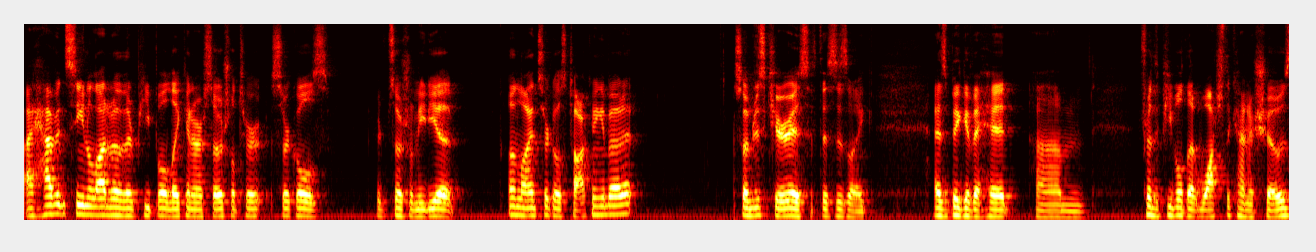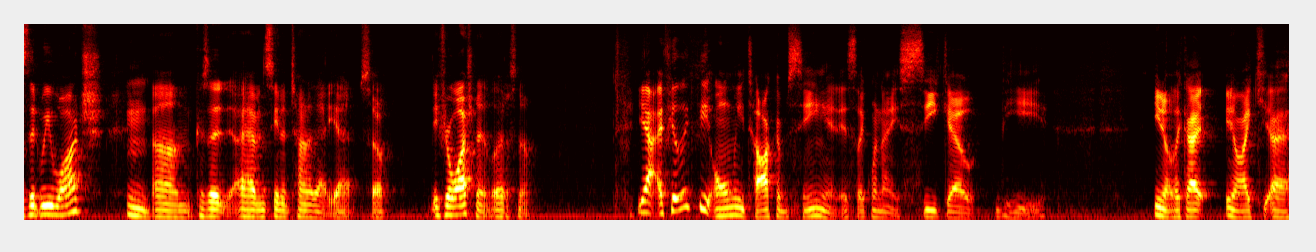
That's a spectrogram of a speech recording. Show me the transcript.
I haven't seen a lot of other people, like in our social ter- circles, or social media, online circles, talking about it. So I'm just curious if this is like as big of a hit um, for the people that watch the kind of shows that we watch because I, I haven't seen a ton of that yet. So if you're watching it, let us know. Yeah, I feel like the only talk I'm seeing it is like when I seek out the, you know, like I, you know, I uh,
